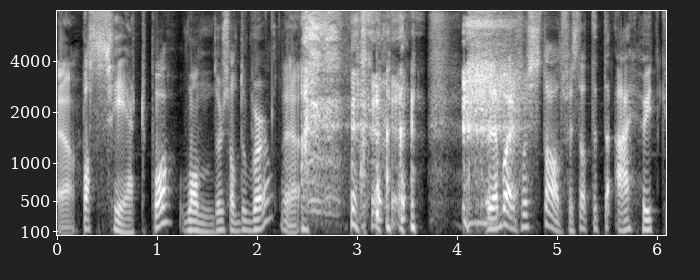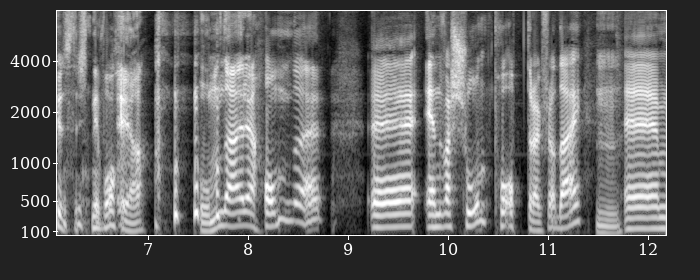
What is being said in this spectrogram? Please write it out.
Ja. basert på Wonders of the World. Ja. Det er bare for å stadfeste at dette er høyt kunstnerisk nivå. ja. Om det er, ja. Om det er eh, en versjon på oppdrag fra deg. Mm. Eh,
